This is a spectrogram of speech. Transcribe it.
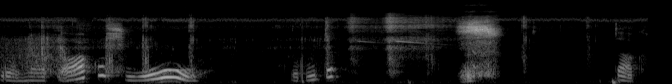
Броня також. Воу. Круто. Так.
